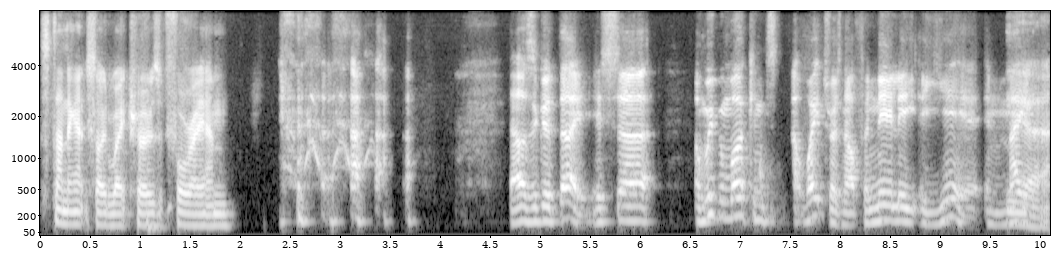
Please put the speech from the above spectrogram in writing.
Standing outside Waitrose at 4 a.m. that was a good day. It's uh, and we've been working at Waitrose now for nearly a year in May. Yeah,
